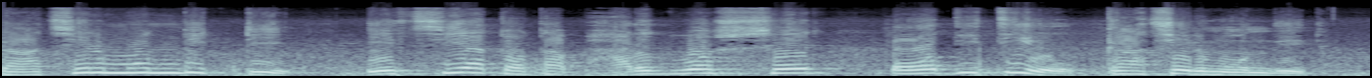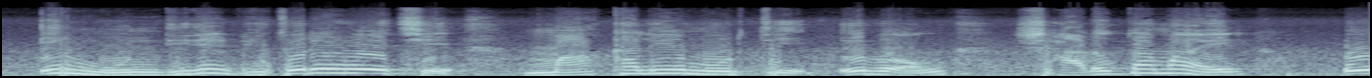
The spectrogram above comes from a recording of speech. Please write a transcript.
কাঁচের মন্দিরটি এশিয়া তথা ভারতবর্ষের অদ্বিতীয় কাঁচের মন্দির। এই মন্দিরের ভিতরে রয়েছে মা কালীর মূর্তি এবং সারদা মায়ের ও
